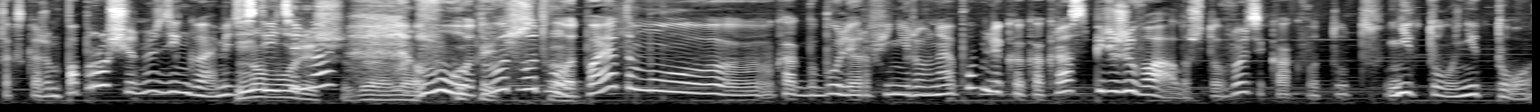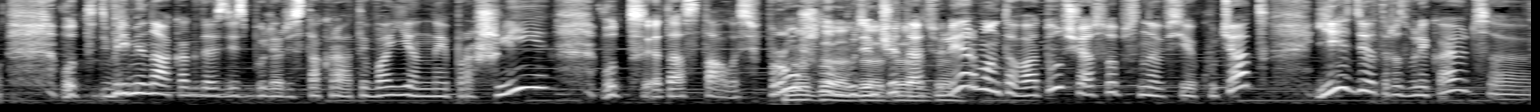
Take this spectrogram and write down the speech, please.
так скажем, попроще, но с деньгами, ну, действительно. Ну, да, вот, вот, вот, вот. Поэтому как бы более рафинированная публика как раз переживала, что вроде как вот тут не то, не то. Вот времена, когда здесь были аристократы, военные прошли, вот это осталось в прошлом, ну, да, будем да, читать да, у да. Лермонтова, а тут сейчас, собственно, все кутят, ездят, развлекаются.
